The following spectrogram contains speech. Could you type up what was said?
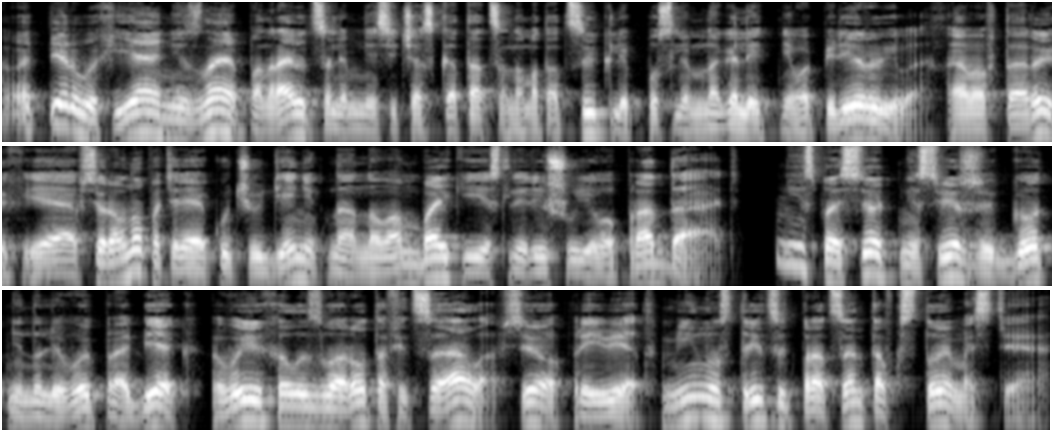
Во-первых, я не знаю, понравится ли мне сейчас кататься на мотоцикле после многолетнего перерыва. А во-вторых, я все равно потеряю кучу денег на новом байке, если решу его продать. Не спасет ни свежий год, ни нулевой пробег. Выехал из ворот официала, все, привет. Минус 30% к стоимости.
